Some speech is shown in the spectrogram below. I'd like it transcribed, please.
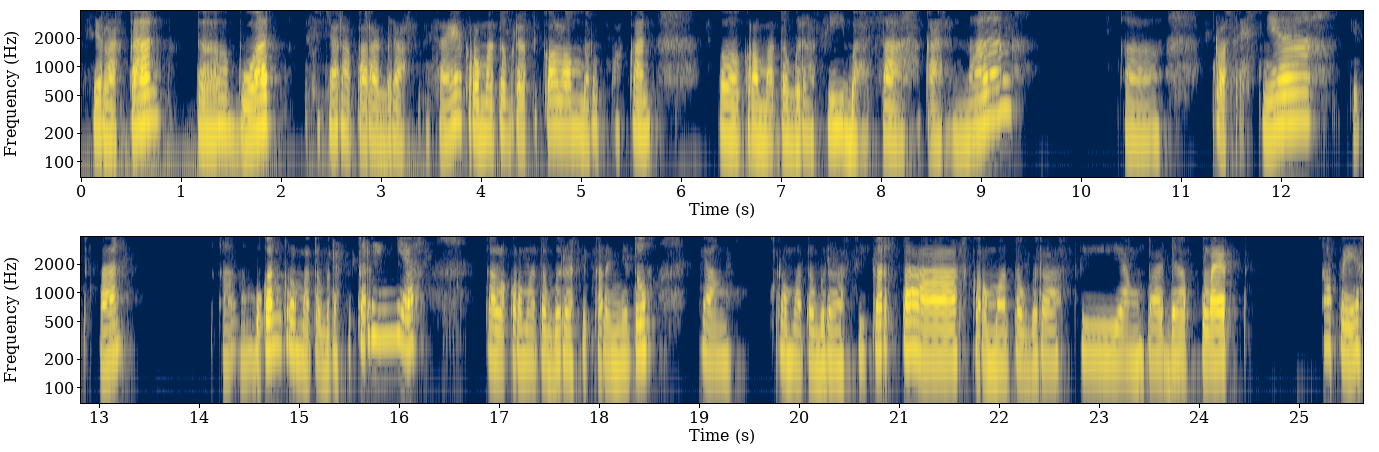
Silahkan uh, buat secara paragraf. Misalnya kromatografi kolom merupakan uh, kromatografi basah karena uh, prosesnya gitu kan. Uh, bukan kromatografi kering ya. Kalau kromatografi kering itu yang kromatografi kertas kromatografi yang pada plat apa ya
